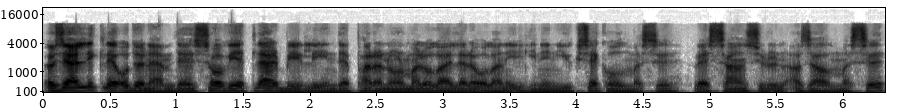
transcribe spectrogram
Özellikle o dönemde Sovyetler Birliği'nde paranormal olaylara olan ilginin yüksek olması ve sansürün azalması,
